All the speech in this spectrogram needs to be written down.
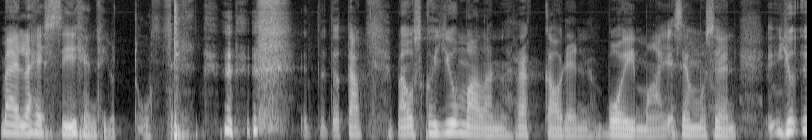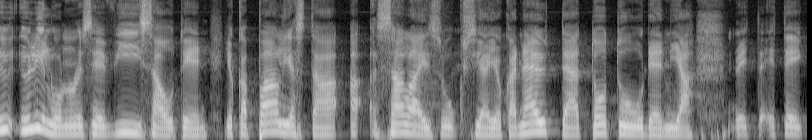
mä en lähde siihen juttuun. että tota, mä uskon Jumalan rakkauden voimaan ja semmoiseen yliluonnolliseen viisauteen, joka paljastaa salaisuuksia, joka näyttää totuuden ja et ei,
